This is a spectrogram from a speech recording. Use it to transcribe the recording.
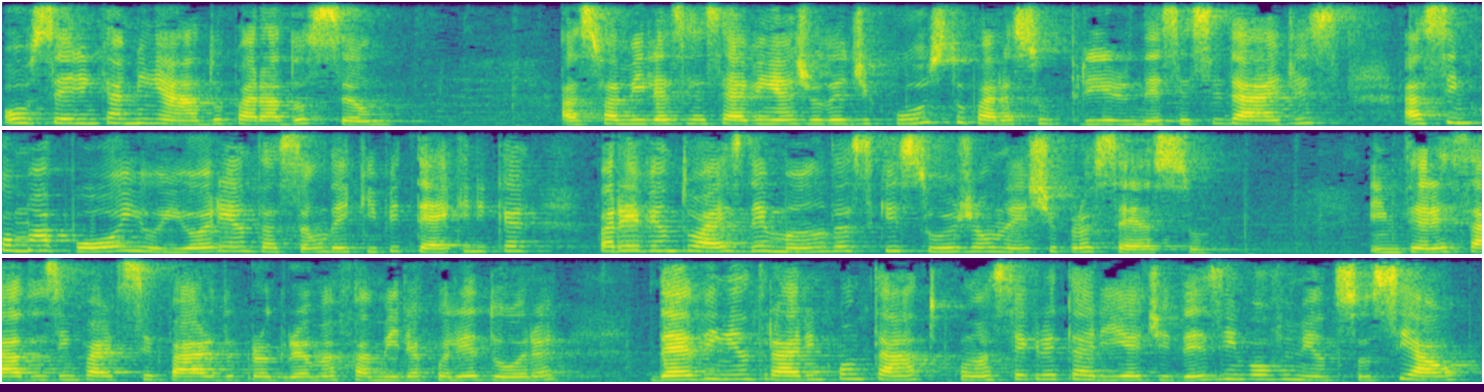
ou ser encaminhado para adoção. As famílias recebem ajuda de custo para suprir necessidades, assim como apoio e orientação da equipe técnica para eventuais demandas que surjam neste processo. Interessados em participar do programa Família Acolhedora devem entrar em contato com a Secretaria de Desenvolvimento Social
